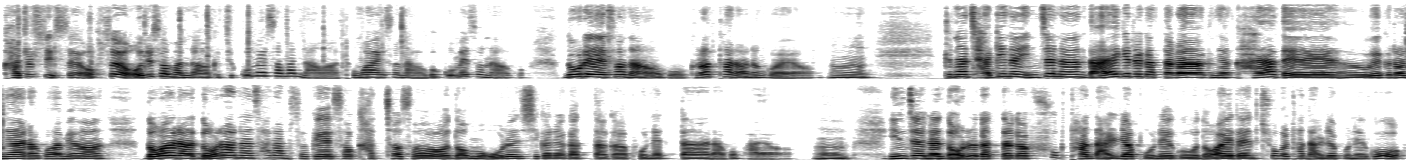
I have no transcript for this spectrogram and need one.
가질 수 있어요? 없어요. 어디서만 나와? 그치? 꿈에서만 나와. 동화에서 나오고, 꿈에서 나오고, 노래에서 나오고, 그렇다라는 거예요. 음. 그냥 자기는 이제는 나의 길을 갖다가 그냥 가야 돼. 어, 왜 그러냐라고 하면 너라 너라는 사람 속에서 갇혀서 너무 오랜 시간을 갖다가 보냈다라고 봐요. 음, 이제는 너를 갖다가 훅 다 날려보내고, 너에 대한 추억을 다 날려보내고,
